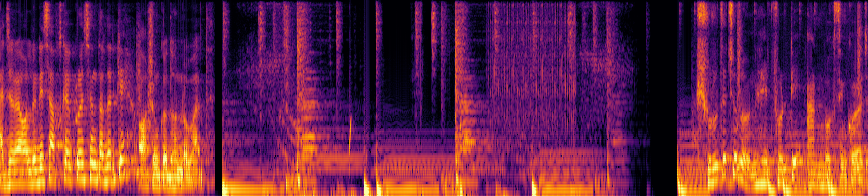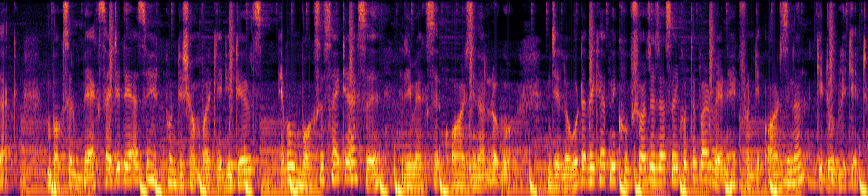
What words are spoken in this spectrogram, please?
আর যারা অলরেডি সাবস্ক্রাইব করেছেন, তাদেরকে অসংখ্য ধন্যবাদ। শুরুতে চলুন হেডফোনটি আনবক্সিং করা যাক। বক্সের ব্যাক সাইডে দেওয়া আছে হেডফোনটি সম্পর্কে ডিটেলস এবং বক্সের সাইডে আছে রিম্যাক্সের অরিজিনাল লোগো যে লোগোটা দেখে আপনি খুব সহজে যাচাই করতে পারবেন, হেডফোনটি অরিজিনাল কি ডুপ্লিকেট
